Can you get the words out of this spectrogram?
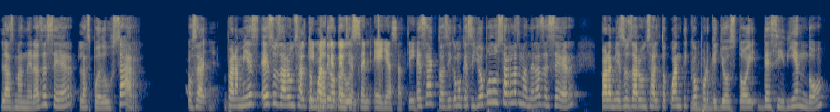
las maneras de ser las puedo usar. O sea, para mí es, eso es dar un salto y cuántico. No que te usen ellas a ti. Exacto, así como que si yo puedo usar las maneras de ser, para mí eso es dar un salto cuántico porque yo estoy decidiendo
